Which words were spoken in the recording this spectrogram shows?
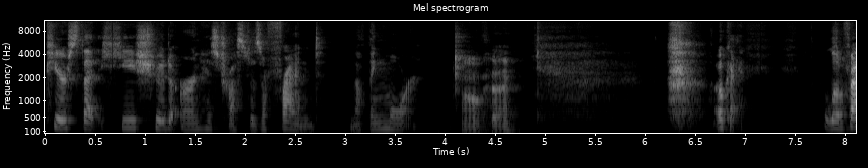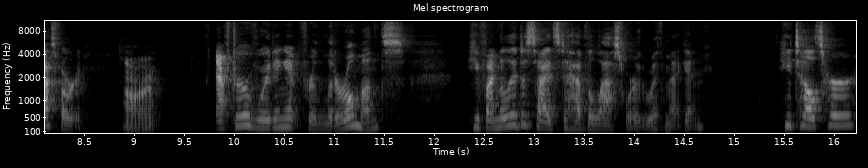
Pierce that he should earn his trust as a friend, nothing more. Okay. Okay, a little fast forward. All right. After avoiding it for literal months, he finally decides to have the last word with Megan. He tells her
